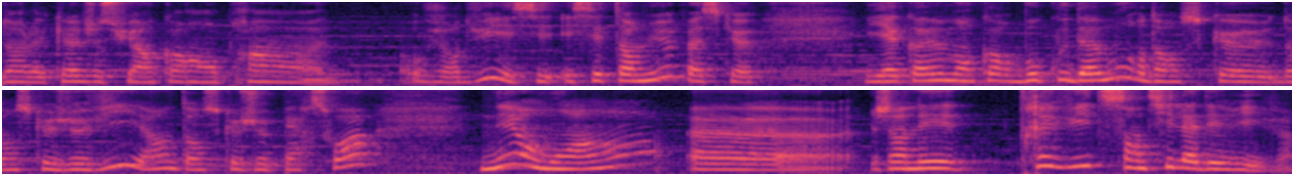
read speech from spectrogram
dans lequel je suis encore emprunt aujourd'hui, et c'est tant mieux parce que il y a quand même encore beaucoup d'amour dans, ce que, dans ce que je vis, hein, dans ce que je perçois. Néanmoins, euh, j'en ai très vite senti la dérive.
